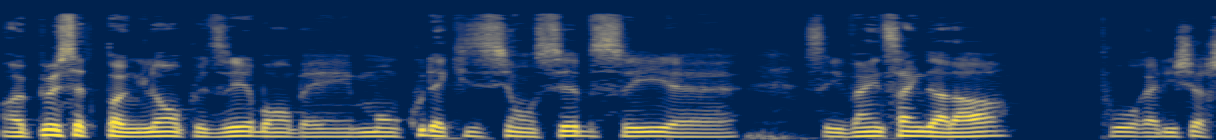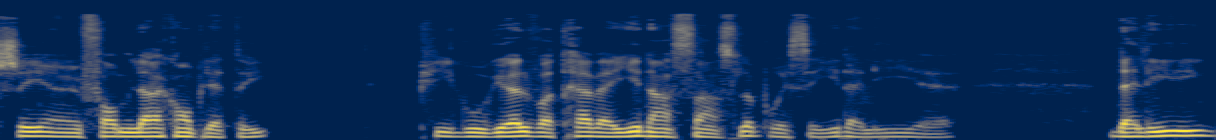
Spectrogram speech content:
un peu cette pogne-là, on peut dire, bon, ben, mon coût d'acquisition cible, c'est euh, 25 pour aller chercher un formulaire complété. Puis Google va travailler dans ce sens-là pour essayer d'aller euh, d'aller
